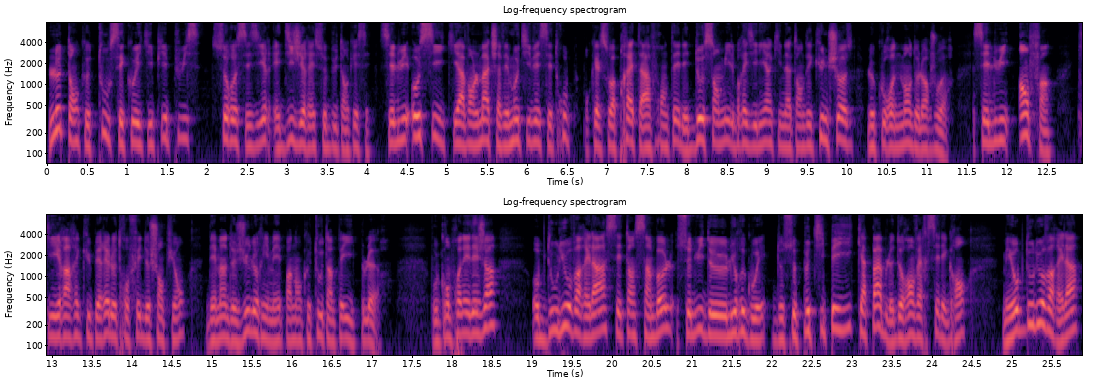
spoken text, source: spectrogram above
le temps que tous ses coéquipiers puissent se ressaisir et digérer ce but encaissé. C'est lui aussi qui, avant le match, avait motivé ses troupes pour qu'elles soient prêtes à affronter les 200 000 Brésiliens qui n'attendaient qu'une chose, le couronnement de leurs joueurs. C'est lui, enfin, qui ira récupérer le trophée de champion des mains de Jules Rimet pendant que tout un pays pleure. Vous le comprenez déjà Obdulio Varela, c'est un symbole, celui de l'Uruguay, de ce petit pays capable de renverser les grands. Mais Obdulio Varela,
